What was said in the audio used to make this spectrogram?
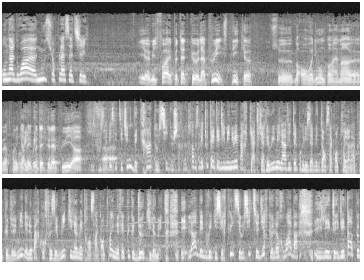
on a le droit, nous, sur place, Thierry. Mille fois, et peut-être que la pluie explique Bon, on voit du monde quand même, hein, Bertrand Descartes. mais peut-être que la pluie a. Vous savez, c'était une des craintes aussi de Charles III. Vous savez, tout a été diminué par 4. Il y avait 8000 invités pour Elisabeth II en 53, il n'y en a plus que 2000. Et le parcours faisait 8 km en 53, il ne fait plus que 2 km. Et l'un des bruits qui circulent, c'est aussi de se dire que le roi, bah, il, était, il était un peu.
